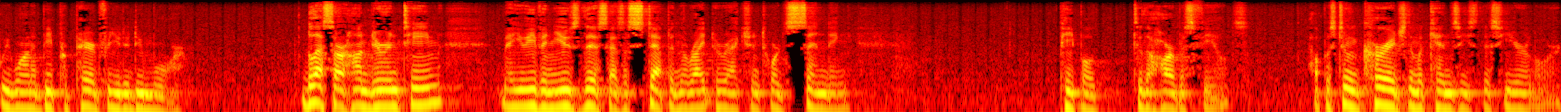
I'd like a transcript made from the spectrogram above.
we want to be prepared for you to do more. Bless our Honduran team. May you even use this as a step in the right direction towards sending people to the harvest fields. Help us to encourage the Mackenzies this year, Lord,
